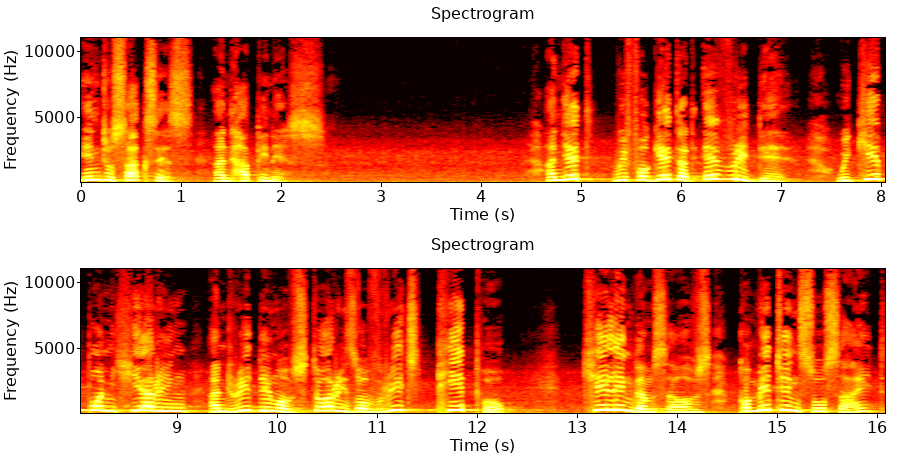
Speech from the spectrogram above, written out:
into success and happiness. And yet, we forget that every day we keep on hearing and reading of stories of rich people killing themselves, committing suicide,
